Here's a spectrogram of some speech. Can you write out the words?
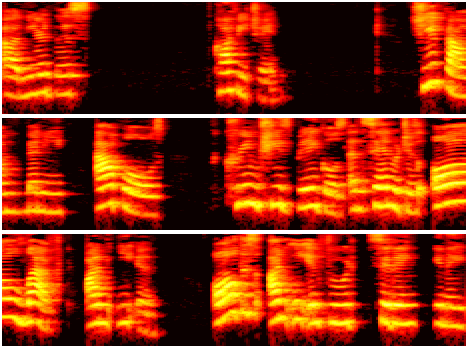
uh, near this coffee chain. She found many apples, cream cheese bagels, and sandwiches all left uneaten. All this uneaten food sitting in a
